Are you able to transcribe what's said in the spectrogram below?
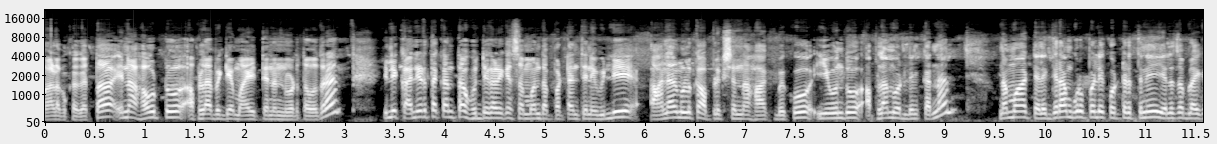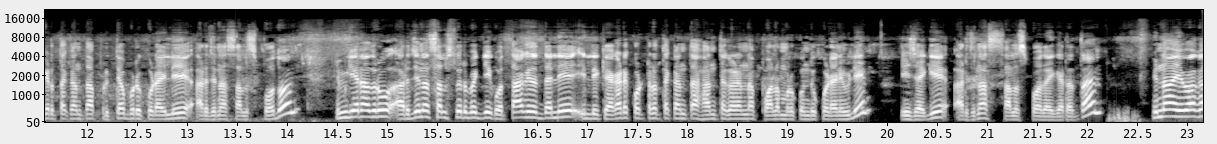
ಮಾಡಬೇಕಾಗತ್ತಾ? ಇನ್ನು ಹೌ ಟು ಅಪ್ಲೈ ಬಗ್ಗೆ ಮಾಹಿತಿಯನ್ನು ನೋಡ್ತಾ ಹೋದ್ರೆ, ಇಲ್ಲಿ ಖಾಲಿ ಇರ್ತಕ್ಕಂಥ ಹುದ್ದೆಗಳಿಗೆ ಸಂಬಂಧಪಟ್ಟಂತೆ ನೀವು ಇಲ್ಲಿ ಆನ್ಲೈನ್ ಮೂಲಕ ಅಪ್ಲಿಕೇಶನ್ನ ಹಾಕಬೇಕು. ಈ ಒಂದು ಅಪ್ಲೈ ಮಾಡೋ ಲಿಂಕನ್ನು ನಮ್ಮ ಟೆಲಿಗ್ರಾಮ್ ಗ್ರೂಪಲ್ಲಿ ಕೊಟ್ಟಿರ್ತೀನಿ. ಎಲಿಜಿಬಲ್ ಆಗಿರ್ತಕ್ಕಂಥ ಪ್ರತಿಯೊಬ್ಬರು ಕೂಡ ಇಲ್ಲಿ ಅರ್ಜಿನ ಸಲ್ಲಿಸ್ಬೋದು. ನಿಮಗೇನಾದರೂ ಅರ್ಜಿನ ಸಲ್ಲಿಸೋದ್ರ ಬಗ್ಗೆ ಗೊತ್ತಾಗದಿದ್ದಲ್ಲಿ ಇಲ್ಲಿ ಕೆಳಗಡೆ ಕೊಟ್ಟಿರತಕ್ಕಂಥ ಹಂತಗಳನ್ನು ಫಾಲೋ ಮಾಡ್ಕೊಂಡು ಕೂಡ ನೀವು ಇಲ್ಲಿ ಈಜಾಗಿ ಅರ್ಜಿನ ಸಲ್ಲಿಸ್ಬೋದಾಗಿರುತ್ತೆ ಇನ್ನು ಇವಾಗ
